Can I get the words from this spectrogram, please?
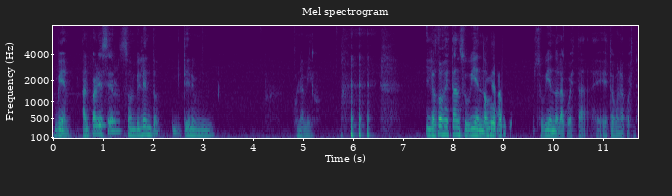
Bien, al parecer Zombie tiene un, un amigo. y los dos están subiendo, subiendo la cuesta. Eh, esto es una cuesta.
